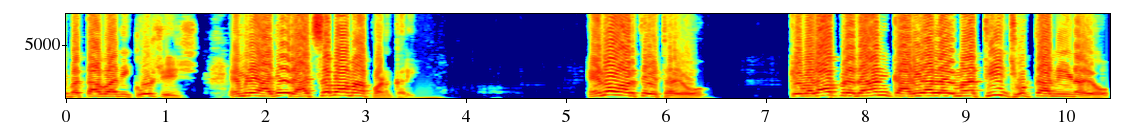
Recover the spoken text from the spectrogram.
એ બતાવવાની કોશિશ એમણે આજે રાજ્યસભામાં પણ કરી. એનો અર્થ એ થયો કે વડાપ્રધાન કાર્યાલયમાંથી છૂટતા નિર્ણયો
